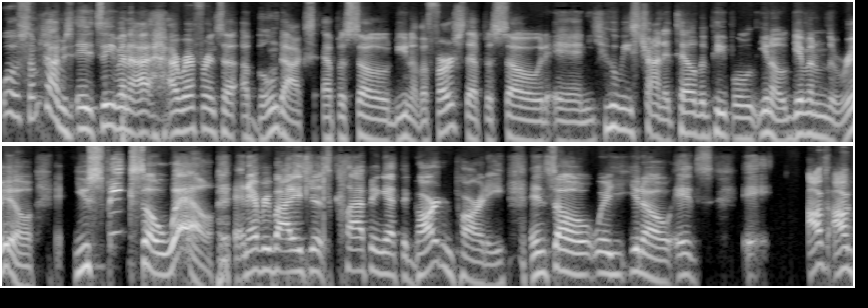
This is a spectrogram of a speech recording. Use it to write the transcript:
well, sometimes it's even I, I reference a, a, Boondocks episode, you know, the first episode, and Huey's trying to tell the people, you know, giving them the real. You speak so well, and everybody's just clapping at the garden party, and so where you know it's it, I'll, I'll,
